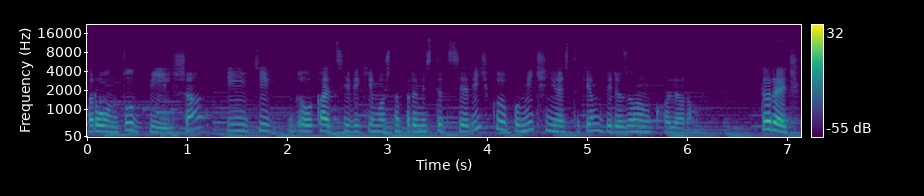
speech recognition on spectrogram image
рун тут більша, і ті локації, в які можна переміститися річкою, помічені ось таким бірюзовим кольором. До речі,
